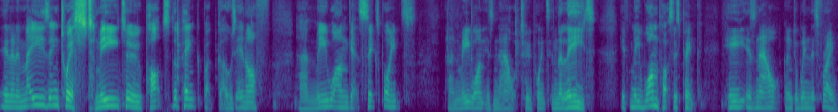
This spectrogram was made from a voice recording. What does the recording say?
In an amazing twist, Me Too pots the pink but goes in off. And Me One gets six points. And Me One is now two points in the lead. If Me One pots this pink, he is now going to win this frame.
